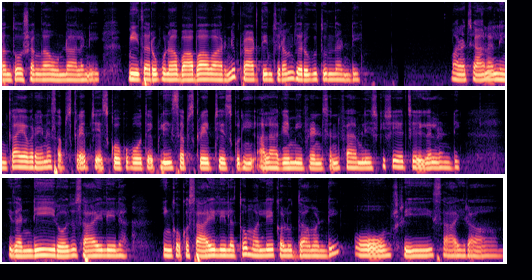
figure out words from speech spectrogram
సంతోషంగా ఉండాలని మీ తరపున బాబా వారిని ప్రార్థించడం జరుగుతుందండి. మన ఛానల్ని ఇంకా ఎవరైనా సబ్స్క్రైబ్ చేసుకోకపోతే ప్లీజ్ సబ్స్క్రైబ్ చేసుకుని అలాగే మీ ఫ్రెండ్స్ అండ్ ఫ్యామిలీస్కి షేర్ చేయగలండి. ఇదండి ఈరోజు సాయిలీల ఇంకొక సాయి లీలతో మళ్ళీ కలుద్దామండి. ఓం శ్రీ సాయిరామ్.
